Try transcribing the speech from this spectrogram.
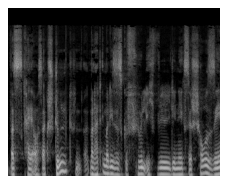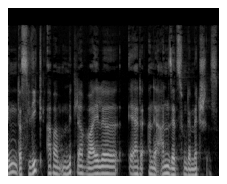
was Kai auch sagt, stimmt. Man hat immer dieses Gefühl, ich will die nächste Show sehen. Das liegt aber mittlerweile eher an der Ansetzung der Matches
